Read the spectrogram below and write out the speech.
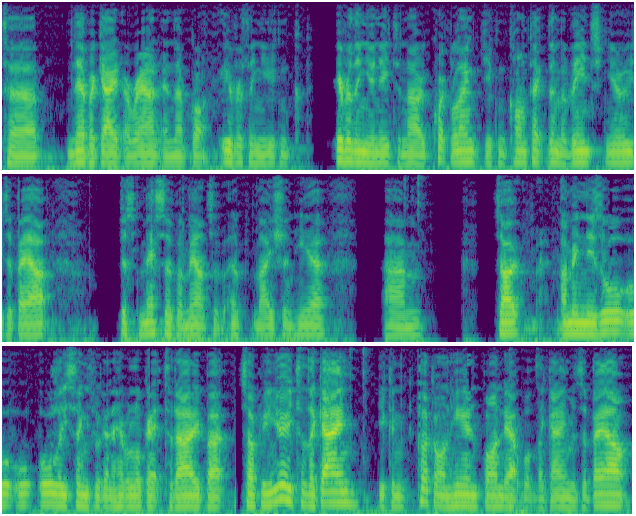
to navigate around and they've got everything you can, everything you need to know. Quick link, you can contact them, events, news about, just massive amounts of information here. Um, so, I mean, there's all, all, all, these things we're going to have a look at today. But so if you're new to the game, you can click on here and find out what the game is about.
